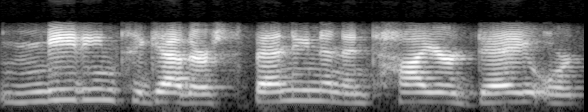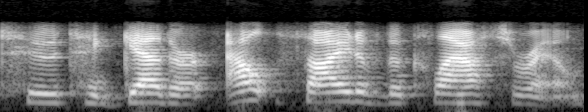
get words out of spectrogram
meeting together, spending an entire day or two together outside of the classroom,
